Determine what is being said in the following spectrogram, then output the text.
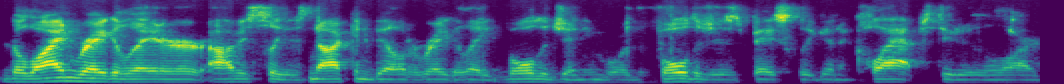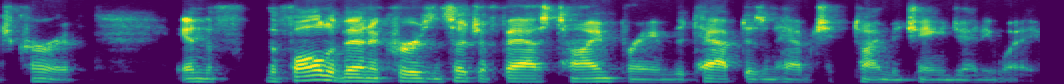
the line regulator obviously is not going to be able to regulate voltage anymore. The voltage is basically going to collapse due to the large current. And the, the fault event occurs in such a fast time frame, the tap doesn't have time to change anyway.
